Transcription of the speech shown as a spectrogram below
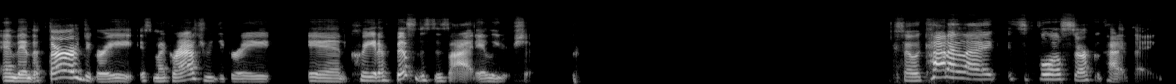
And then the third degree is my graduate degree in creative business design and leadership. So it kind of like it's a full circle kind of thing.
